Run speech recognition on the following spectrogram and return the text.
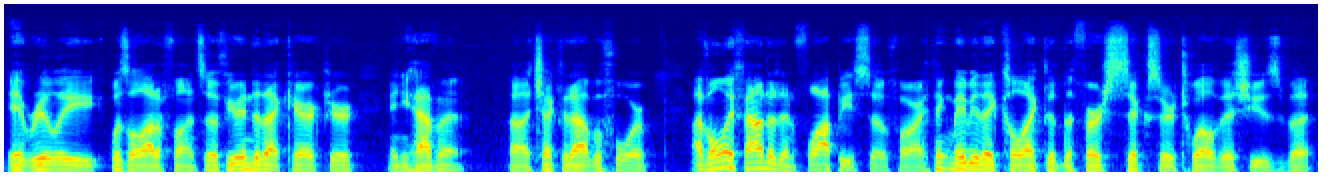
it really was a lot of fun. So if you're into that character and you haven't uh, checked it out before, I've only found it in floppy so far. I think maybe they collected the first six or 12 issues, but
